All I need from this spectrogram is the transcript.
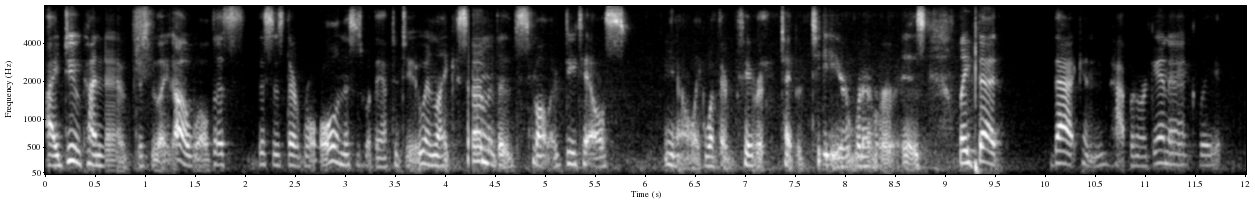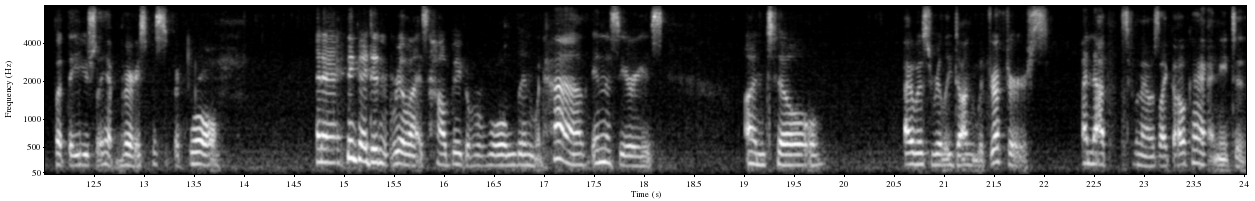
I do kind of just be like, oh well, this this is their role and this is what they have to do, and like some of the smaller details, you know, like what their favorite type of tea or whatever is, like that that can happen organically, but they usually have a very specific role. And I think I didn't realize how big of a role Lynn would have in the series until I was really done with Drifters and that's when I was like, okay, I need to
